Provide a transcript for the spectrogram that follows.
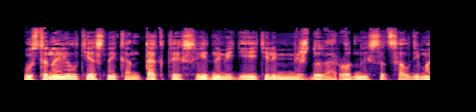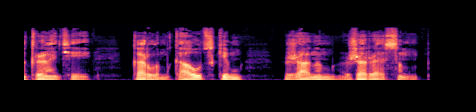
Установил тесные контакты с видными деятелями международной социал-демократии Карлом Каутским, Жаном Жаресом –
